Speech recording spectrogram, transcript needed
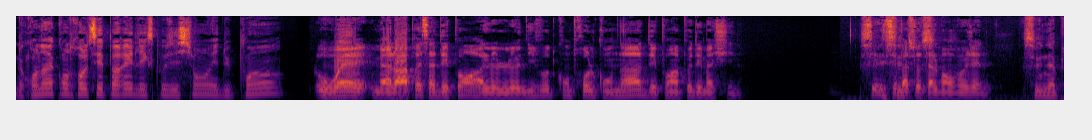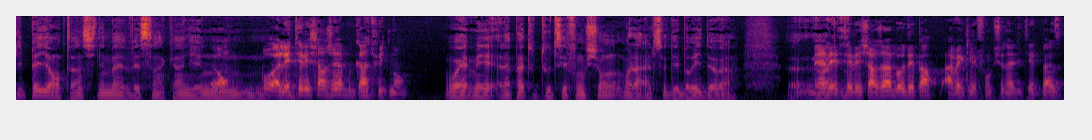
Donc on a un contrôle séparé de l'exposition et du point. Ouais, mais alors après ça dépend le, niveau de contrôle qu'on a dépend un peu des machines. C'est pas totalement homogène. C'est une appli payante, hein, Cinema FV5. Hein. Il y a une... Oh, elle est téléchargeable gratuitement. Ouais, mais elle n'a pas toutes ses fonctions. Voilà, elle se débride. Voilà. Euh, mais elle est téléchargeable au départ avec les fonctionnalités de base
